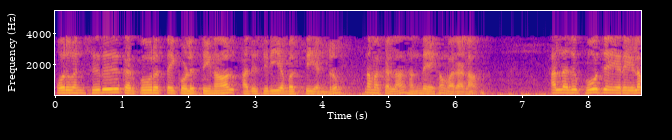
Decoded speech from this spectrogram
ஒருவன் சிறு கற்பூரத்தை கொளுத்தினால் அது சிறிய பக்தி என்றும் நமக்கெல்லாம் சந்தேகம் வரலாம். அல்லது பூஜை அறையில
